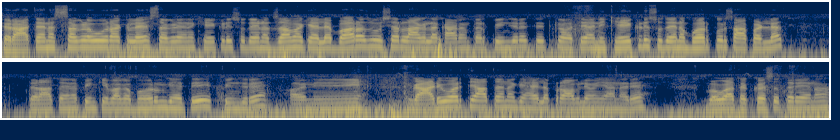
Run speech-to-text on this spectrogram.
तर आता ना सगळं उरकलंय सगळ्यांना खेकडी सुद्धा ना जमा केल्या. बराच उशीर लागला कारण तर पिंजरेच तितके होते आणि खेकडी सुद्धा ना भरपूर सापडल्यात. तर आता ना पिंकी बघा भरून घेते पिंजरे आणि गाडीवरती आता ना घ्यायला प्रॉब्लेम येणार आहे. बघू आता कसं तरी आहे ना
